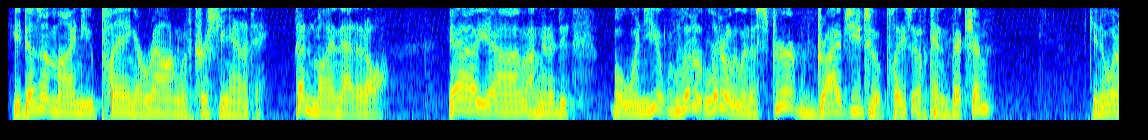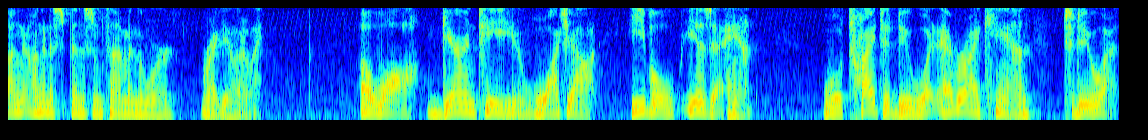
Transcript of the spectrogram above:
he doesn't mind you playing around with Christianity, doesn't mind that at all. Yeah, yeah, I'm going to do. But when you literally, when the Spirit drives you to a place of conviction, you know what? I'm, I'm going to spend some time in the Word regularly. A law, guarantee you, watch out. Evil is at hand. Will try to do whatever I can to do what?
